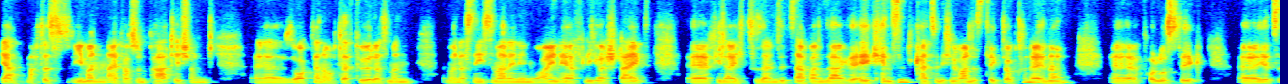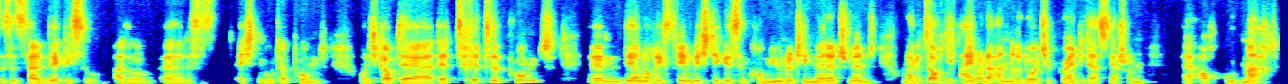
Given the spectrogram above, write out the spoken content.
ja, macht das jemanden einfach sympathisch und äh, sorgt dann auch dafür, dass man, wenn man das nächste Mal in den Ryanair-Flieger steigt, äh, vielleicht zu seinem Sitznachbarn sagt, ey, kennst du, kannst du dich noch an das TikTok dran erinnern? Äh, voll lustig. Äh, jetzt ist es halt wirklich so. Also äh, das ist echt ein guter Punkt. Und ich glaube, der, der dritte Punkt, ähm, der noch extrem wichtig ist im Community Management, und da gibt es auch die ein oder andere deutsche Brand, die das ja schon äh, auch gut macht,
